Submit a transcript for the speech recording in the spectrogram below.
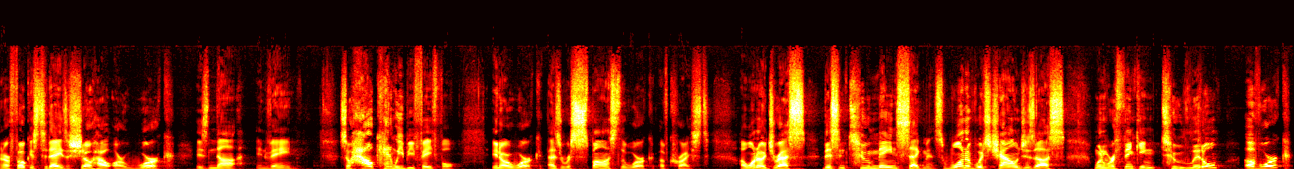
And our focus today is to show how our work is not in vain. So, how can we be faithful? In our work as a response to the work of Christ. I want to address this in two main segments, one of which challenges us when we're thinking too little of work,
